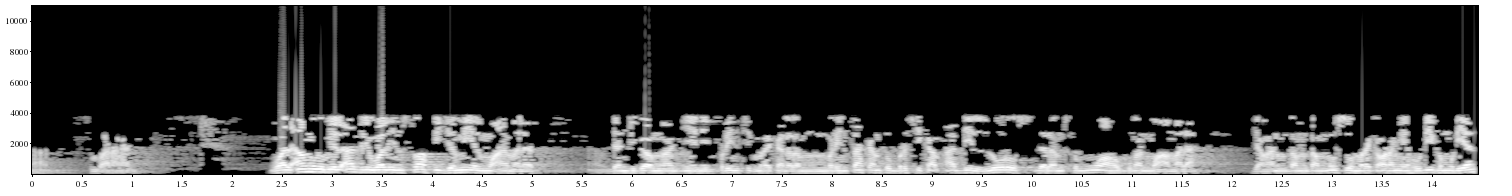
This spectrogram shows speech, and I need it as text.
nah, sembarangan. Wal amru bil adli wal insaf jami'il muamalat. Dan juga ini prinsip mereka dalam memerintahkan untuk bersikap adil, lurus dalam semua hubungan muamalah. Jangan mentang-mentang musuh mereka orang Yahudi kemudian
